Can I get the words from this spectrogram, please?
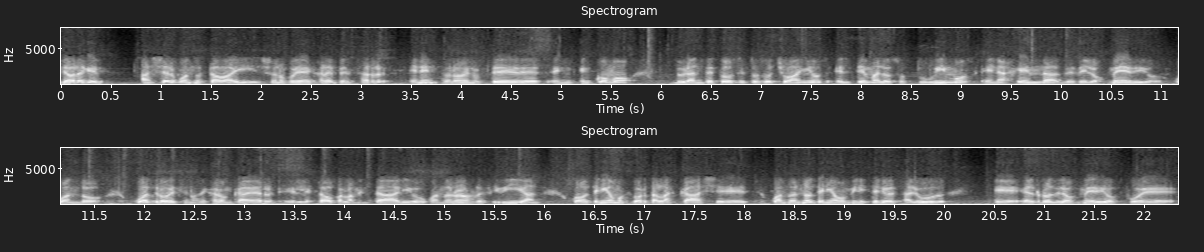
La verdad que ayer cuando estaba ahí, yo no podía dejar de pensar en esto, ¿no? En ustedes, en, en cómo durante todos estos ocho años el tema lo sostuvimos en agenda desde los medios, cuando cuatro veces nos dejaron caer el Estado parlamentario, cuando no nos recibían, cuando teníamos que cortar las calles, cuando no teníamos Ministerio de Salud, eh, el rol de los medios fue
